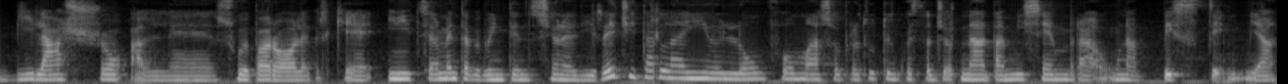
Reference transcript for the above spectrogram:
vi lascio alle sue parole perché inizialmente avevo intenzione di recitarla io il lonfo, ma soprattutto in questa giornata mi sembra una bestemmia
